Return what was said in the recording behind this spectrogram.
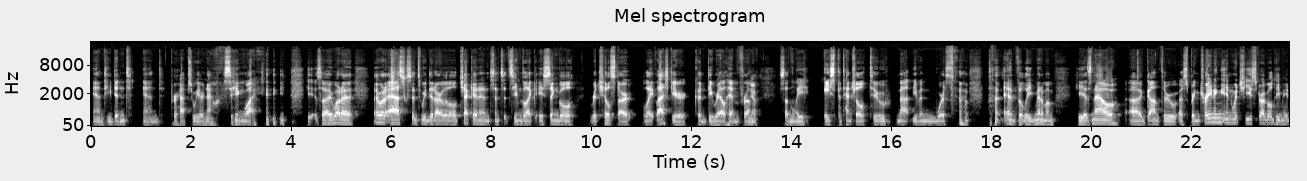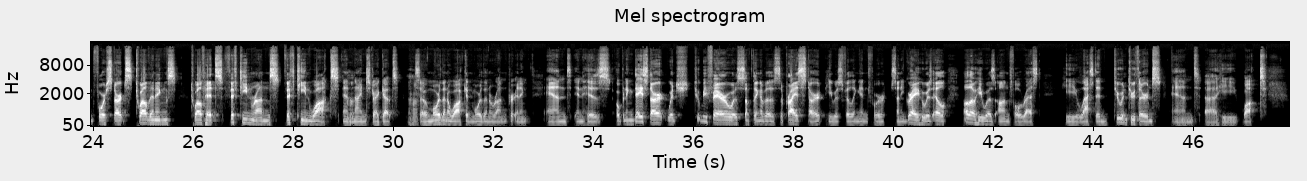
and he didn't. And perhaps we are now seeing why. so I want to I want to ask, since we did our little check in, and since it seemed like a single Rich Hill start late last year could derail him from Yeah. suddenly ace potential to not even worth and the league minimum. He has now uh, gone through a spring training in which he struggled. He made four starts, 12 innings, 12 hits, 15 runs, 15 walks, and Uh-huh. nine strikeouts. Uh-huh. So more than a walk and more than a run per inning. And in his opening day start, which to be fair was something of a surprise start, he was filling in for Sonny Gray, who was ill, although he was on full rest. He lasted two and two thirds, and uh, he walked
